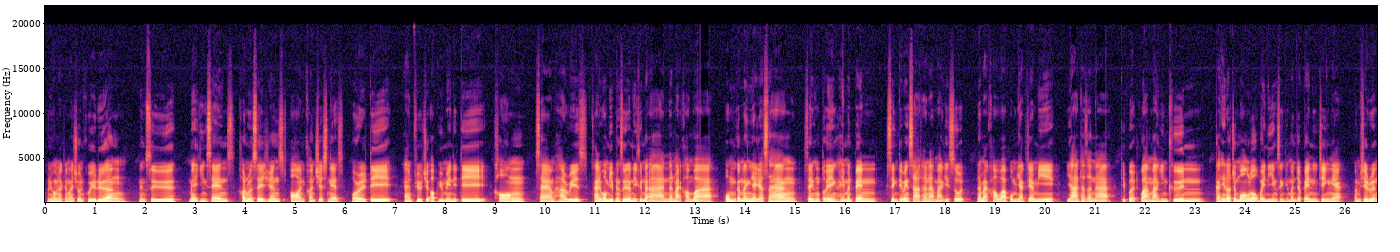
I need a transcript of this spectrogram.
วันนี้ผมอยากจะมาชวนคุยเรื่อง หนังสือ Making Sense Conversations on Consciousness Morality and Future of Humanity ของแซม ฮาริส การที่ผมหยิบหนังสือเล่มนี้ขึ้นมาอ่าน นั่นหมายความว่า ผมกำลังอยากจะสร้างเซนส์ของตัวเองให้มันเป็นสิ่งที่เป็นสาธารณะมากที่สุด นั่นหมายความว่าผมอยากจะมียานทัศนะที่เปิดกว้างมากยิ่งขึ้น การที่เราจะมองโลกใบนี้อย่างสิ่งที่มันจะเป็นจริง ๆ เนี่ย มันไม่ใช่เรื่อง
